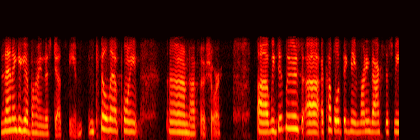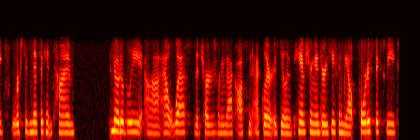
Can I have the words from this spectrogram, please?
Then I could get behind this Jets team. Until that point, uh, I'm not so sure. Uh, we did lose uh, a couple of big name running backs this week for significant time. Notably, uh, out west, the Chargers running back Austin Ekeler is dealing with a hamstring injury. He's going to be out four to six weeks.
